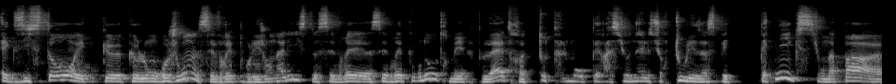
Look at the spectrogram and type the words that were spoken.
existants et que, que l'on rejoint. C'est vrai pour les journalistes, c'est vrai, c'est vrai pour d'autres, mais peut être totalement opérationnel sur tous les aspects techniques. Si on n'a pas euh,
